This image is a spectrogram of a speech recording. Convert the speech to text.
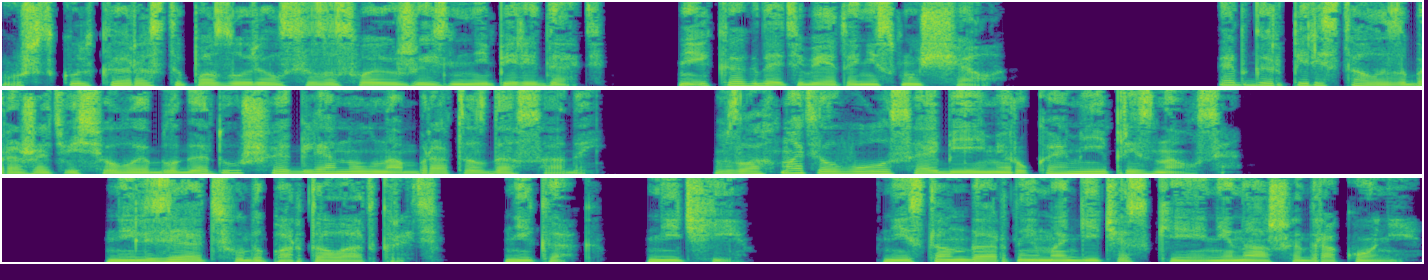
Уж сколько раз ты позорился за свою жизнь, не передать. Никогда тебя это не смущало. Эдгар перестал изображать веселое благодушие, глянул на брата с досадой. Взлохматил волосы обеими руками и признался. «Нельзя отсюда порталы открыть. Никак. Ничьи. Ни стандартные магические, ни наши драконьи.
